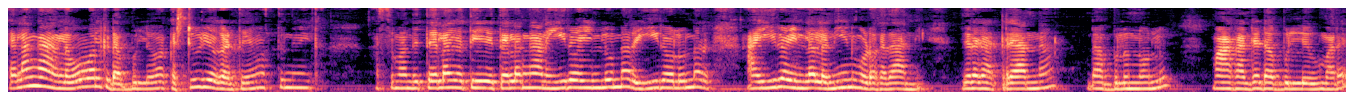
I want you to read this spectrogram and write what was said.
తెలంగాణలో వాళ్ళకి డబ్బులు లేవు. అక్కడ స్టూడియో కడితే ఏమొస్తుంది మీకు? మస్తు మంది తెలంగాణ తెలంగాణ హీరోయిన్లు ఉన్నారు హీరోలు ఉన్నారు. ఆ హీరోయిన్లలో నేను కూడా ఒక దాన్ని జరగట్రే అన్న? డబ్బులు ఉన్నోళ్ళు మాకంటే డబ్బులు లేవు మరి.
